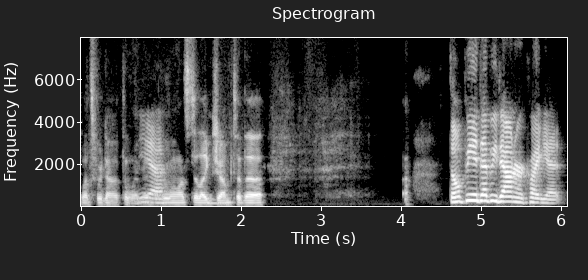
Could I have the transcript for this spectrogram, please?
once we're done with the women. Yeah. Everyone wants to like jump to the Don't be a Debbie Downer quite yet.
